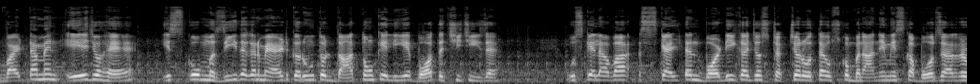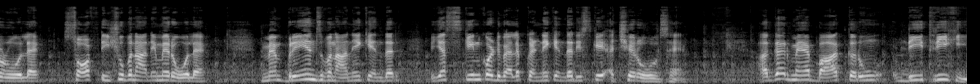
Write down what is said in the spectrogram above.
वाइटामिन ए जो है, इसको मजीद अगर मैं ऐड करूँ तो दांतों के लिए बहुत अच्छी चीज़ है। उसके अलावा स्केल्टन बॉडी का जो स्ट्रक्चर होता है, उसको बनाने में इसका बहुत ज़्यादा रोल है। सॉफ्ट टिश्यू बनाने में रोल है। ब्रेन्स बनाने के अंदर या स्किन को डेवलप करने के अंदर इसके अच्छे रोल्स हैं। अगर मैं बात करूँ डी थ्री की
